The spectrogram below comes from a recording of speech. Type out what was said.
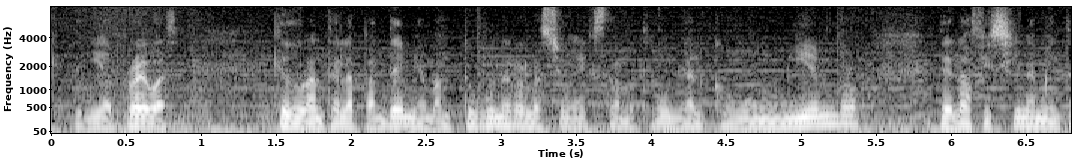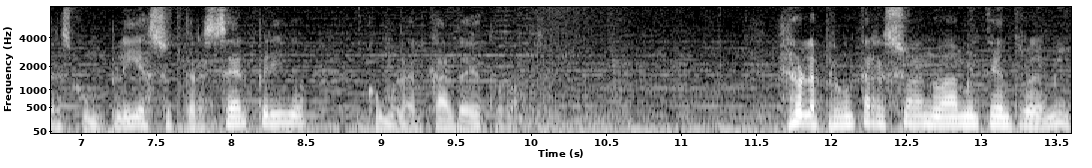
que tenía pruebas que durante la pandemia mantuvo una relación extramatrimonial con un miembro de la oficina mientras cumplía su tercer periodo como el alcalde de Toronto. Pero la pregunta resuena nuevamente dentro de mí.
